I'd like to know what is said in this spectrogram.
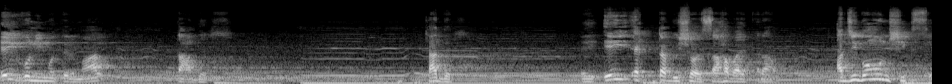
এই গনিমতের মাল তাদের। তাদের। এই একটা বিষয় সাহাবাই কারাম আজীবন শিখছে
